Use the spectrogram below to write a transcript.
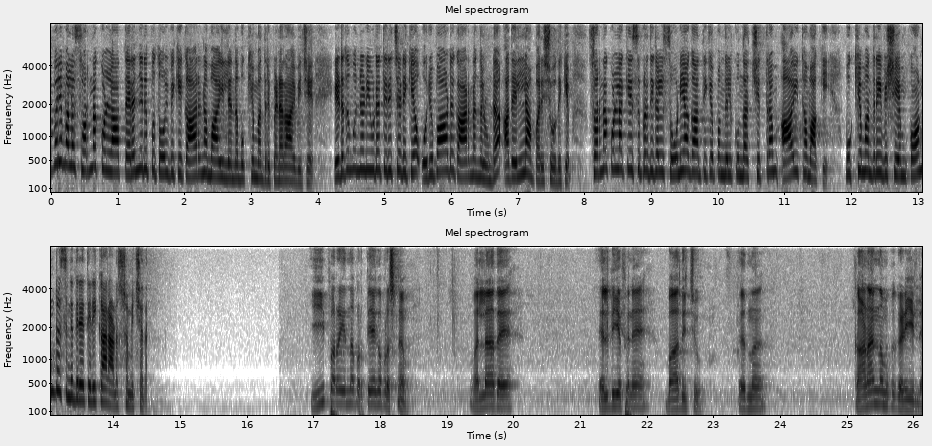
ശബരിമല സ്വർണക്കൊള്ള തെരഞ്ഞെടുപ്പ് തോൽവിക്ക് കാരണമായില്ലെന്ന് മുഖ്യമന്ത്രി പിണറായി വിജയൻ. ഇടതുമുന്നണിയുടെ തിരിച്ചടിക്ക് ഒരുപാട് കാരണങ്ങളുണ്ട് അതെല്ലാം പരിശോധിക്കും. സ്വർണക്കൊള്ള കേസ് പ്രതികൾ സോണിയാഗാന്ധിക്കൊപ്പം നിൽക്കുന്ന ചിത്രം ആയുധമാക്കി മുഖ്യമന്ത്രി വിഷയം കോൺഗ്രസിനെതിരെ തിരിക്കാനാണ് ശ്രമിച്ചത്. ഈ പറയുന്ന പ്രത്യേക പ്രശ്നം വല്ലാതെ എൽ ഡി എഫിനെ ബാധിച്ചു എന്ന് കാണാൻ നമുക്ക് കഴിയില്ല.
